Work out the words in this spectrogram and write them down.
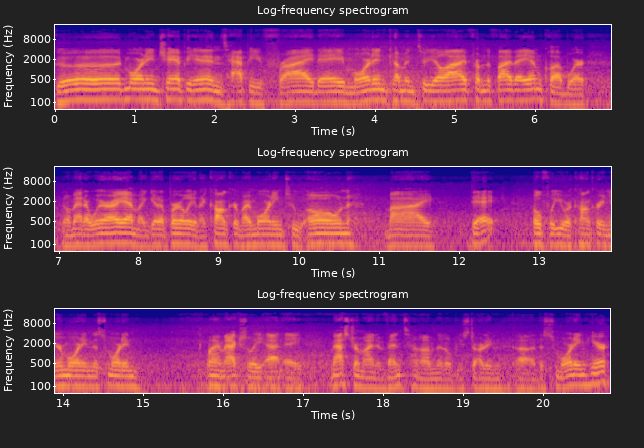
Good morning, champions. Happy Friday morning coming to you live from the 5 a.m. club where no matter where I am, I get up early and I conquer my morning to own my day. Hopefully, you are conquering your morning this morning. I'm actually at a mastermind event um, that'll be starting uh, this morning here.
